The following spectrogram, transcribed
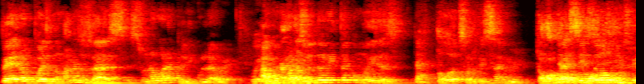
Pero pues no mames, o sea, es, es una buena película, güey. A comparación de ahorita, como dices, ya todo exorcizan, güey. Todo, ya sí, todo, sí.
